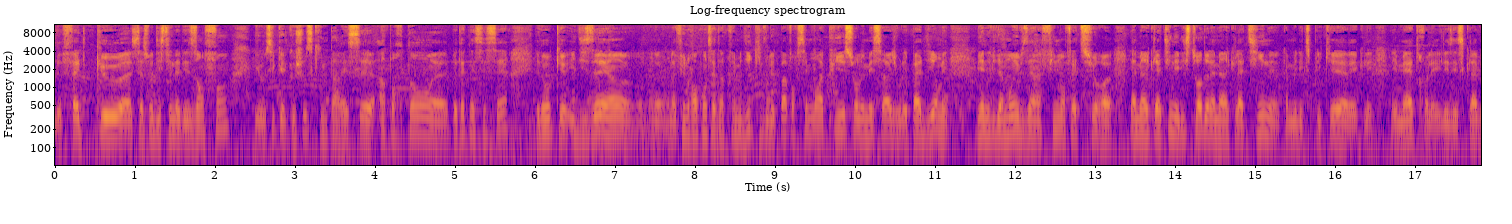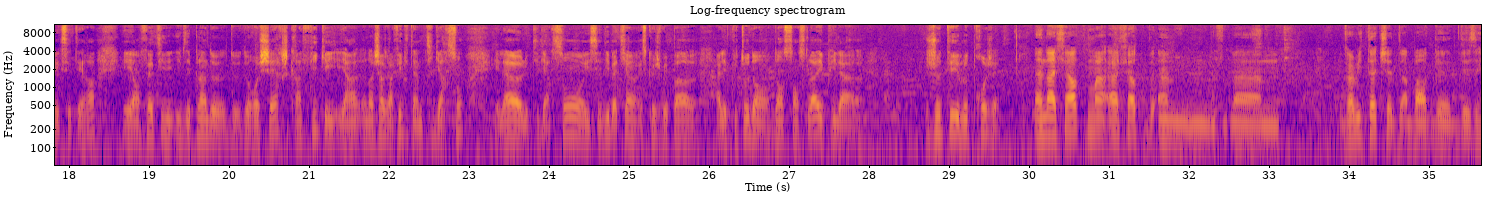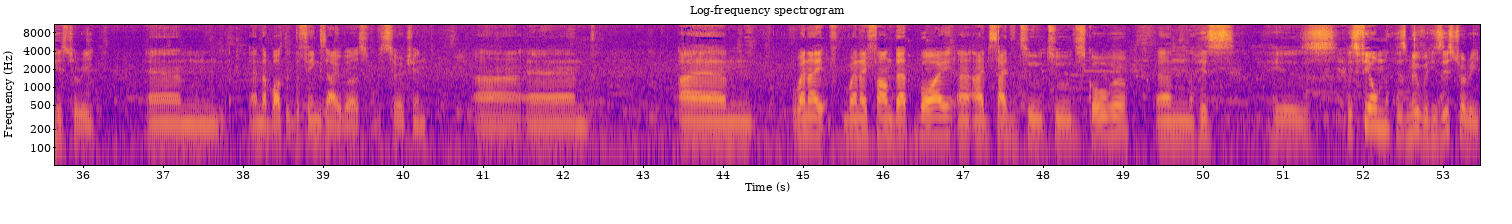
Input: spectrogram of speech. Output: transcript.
le fait que euh, ça soit destiné à des enfants est aussi quelque chose qui me paraissait important, euh, peut-être nécessaire. Et donc euh, il disait, hein, on a fait une rencontre cet après-midi, qu'il voulait pas forcément appuyer sur le message, il voulait pas dire, mais bien évidemment il faisait un film en fait sur l'Amérique latine et l'histoire de l'Amérique latine, comme il expliquait avec les, maîtres, les, esclaves, etc. Et en fait il, faisait plein de, recherches graphiques et une recherche graphique qui était un petit garçon. Et là le petit garçon il s'est dit, bah tiens, est-ce que je vais pas aller plutôt dans, dans ce sens-là? Et puis il a jeté l'autre projet. And I felt my, I felt um, um, very touched about the, this history and and about the things I was researching uh, and um, when I when I found that boy uh, I decided to to discover um, his his his film his movie his history.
